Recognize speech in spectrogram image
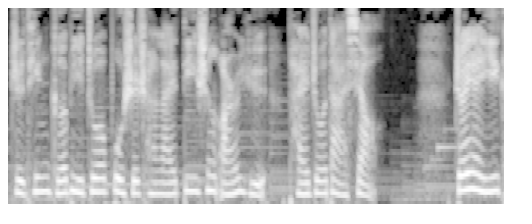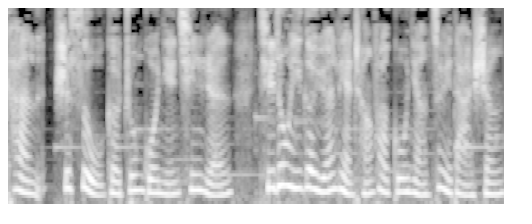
只听隔壁桌不时传来低声耳语，拍桌大笑。转眼一看，是四五个中国年轻人，其中一个圆脸长发姑娘最大声，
